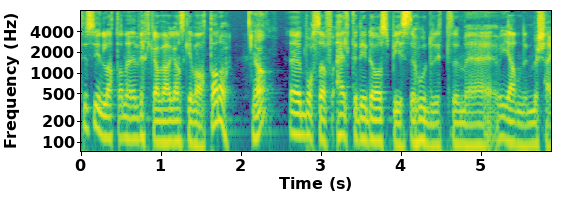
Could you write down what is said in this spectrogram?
tilsynelatende virker å være ganske vata, da. Ja. Eh, Bortsett fra helt til de da spiser hodet ditt med hjernen din med skje.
